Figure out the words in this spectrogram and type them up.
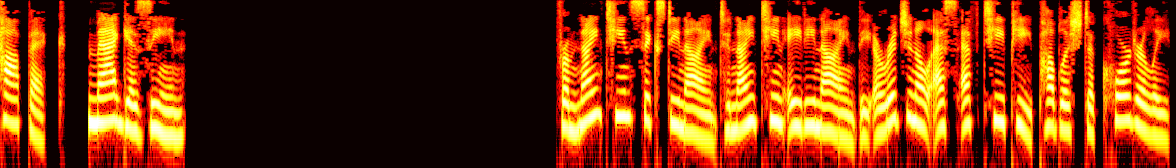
Topic. Magazine From 1969 to 1989 the original SFTP published a quarterly,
